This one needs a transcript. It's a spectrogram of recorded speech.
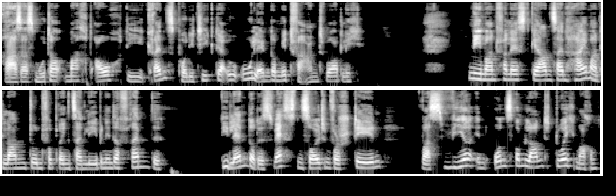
Rasas Mutter macht auch die Grenzpolitik der EU-Länder mitverantwortlich. Niemand verlässt gern sein Heimatland und verbringt sein Leben in der Fremde. Die Länder des Westens sollten verstehen, was wir in unserem Land durchmachen.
